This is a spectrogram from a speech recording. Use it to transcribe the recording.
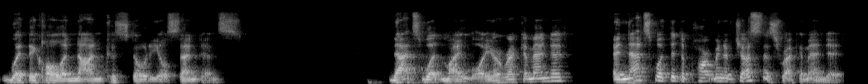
what they call a non custodial sentence. That's what my lawyer recommended, and that's what the Department of Justice recommended.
